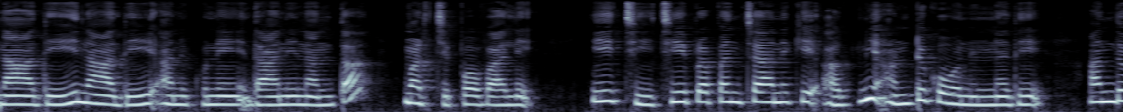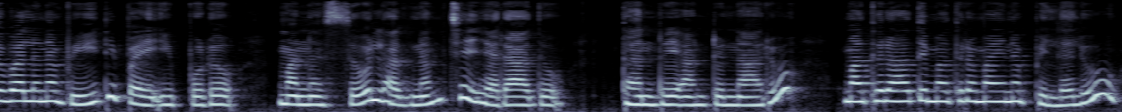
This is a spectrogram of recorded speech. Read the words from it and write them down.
నాది నాది అనుకునే దానినంతా మర్చిపోవాలి. ఈ చీచీ ప్రపంచానికి అగ్ని అంటుకోనున్నది. అందువలన వీటిపై ఇప్పుడు మనస్సు లగ్నం చేయరాదు. తండ్రి అంటున్నారు మధురాతి మధురమైన పిల్లలు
